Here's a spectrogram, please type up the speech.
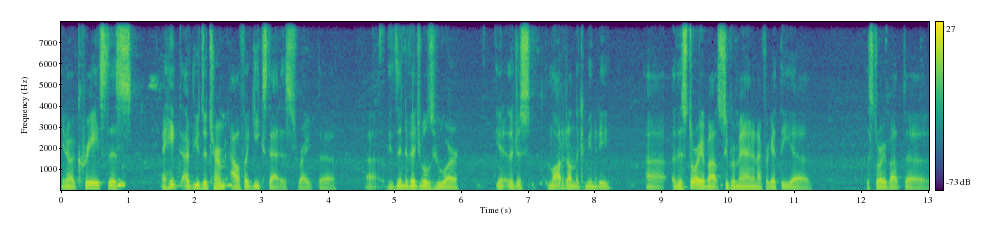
you know, it creates this. I hate. I've used the term alpha geek status, right? The uh, these individuals who are, you know, they're just lauded on the community. Uh, the story about Superman, and I forget the uh, the story about the,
